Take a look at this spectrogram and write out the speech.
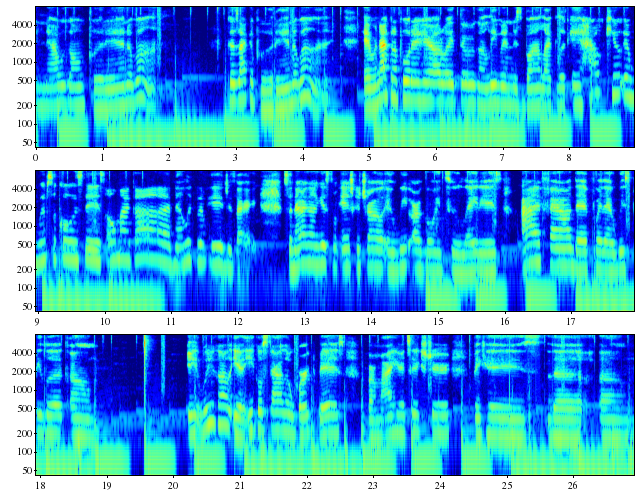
Right, now we're gonna put in a bun. Cause I could put in a bun. And we're not gonna pull that hair all the way through. We're gonna leave it in this bun. Like, look, and how cute and whimsical is this? Oh my god. Now look at them edges. All right. So now we're gonna get some edge control and we are going to lay this. I found that for that wispy look, um, it what do you call it? Yeah, Eco Styler worked best for my hair texture because the um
